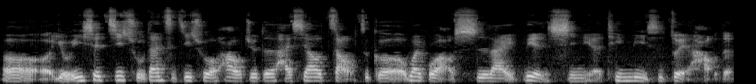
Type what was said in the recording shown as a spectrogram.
呃，有一些基础单词基础的话，我觉得还是要找这个外国老师来练习你的听力是最好的。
